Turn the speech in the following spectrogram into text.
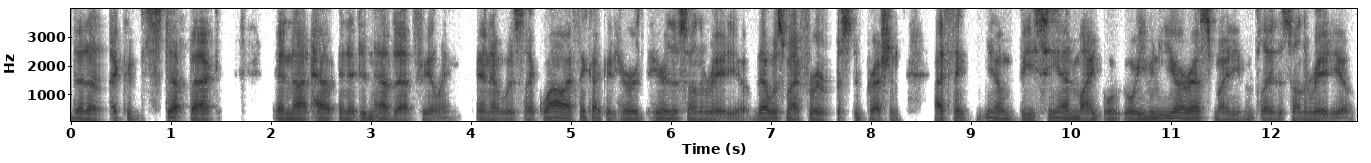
that I could step back and not have and it didn't have that feeling. And it was like, wow, I think I could hear hear this on the radio. That was my first impression. I think, you know, BCN might or, or even ERS might even play this on the radio.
